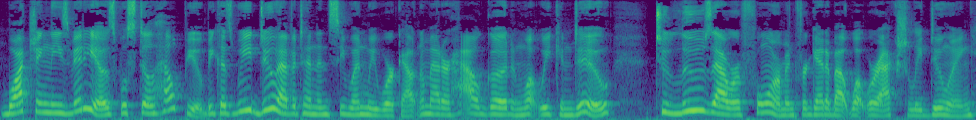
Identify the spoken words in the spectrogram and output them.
watching these videos will still help you because we do have a tendency when we work out, no matter how good and what we can do, to lose our form and forget about what we're actually doing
